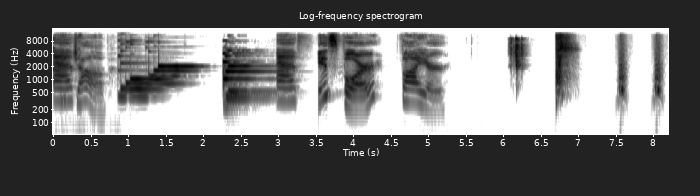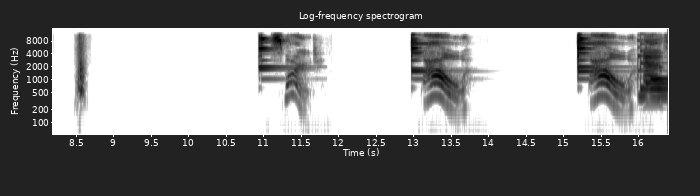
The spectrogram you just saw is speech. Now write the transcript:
Good job. F is for fire. Smart. Wow. Wow. F.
